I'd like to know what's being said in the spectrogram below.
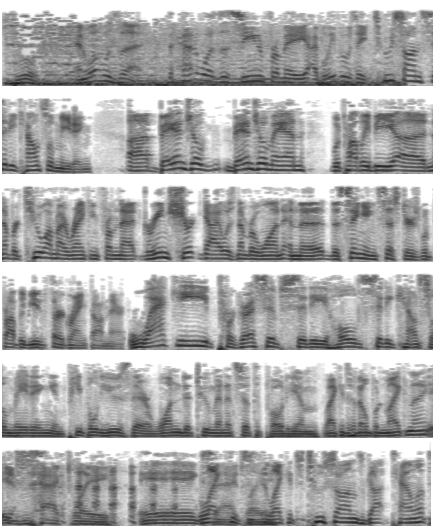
And what was that? That was a scene from a, I believe it was a Tucson City Council meeting. Uh, Banjo Banjo Man would probably be uh, number two on my ranking from that. Green shirt guy was number one, and the the singing sisters would probably be the third ranked on there. Wacky progressive city holds city council meeting and people use their one to two minutes at the podium. Like it's an open mic night? Exactly. exactly. Like it's like it's Tucson's Got Talent.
